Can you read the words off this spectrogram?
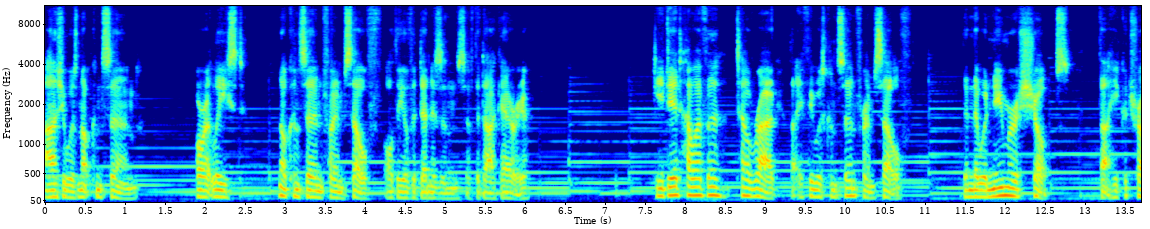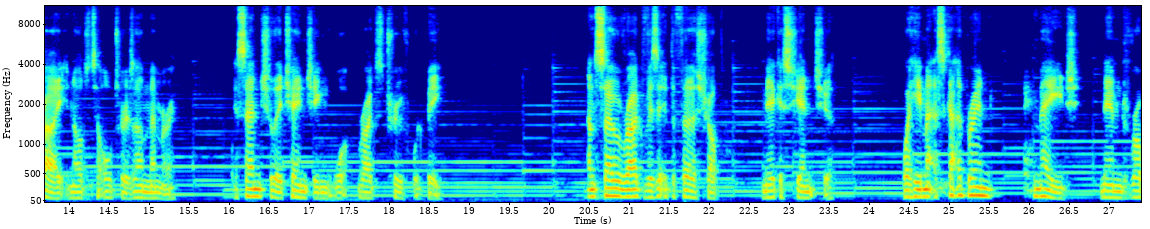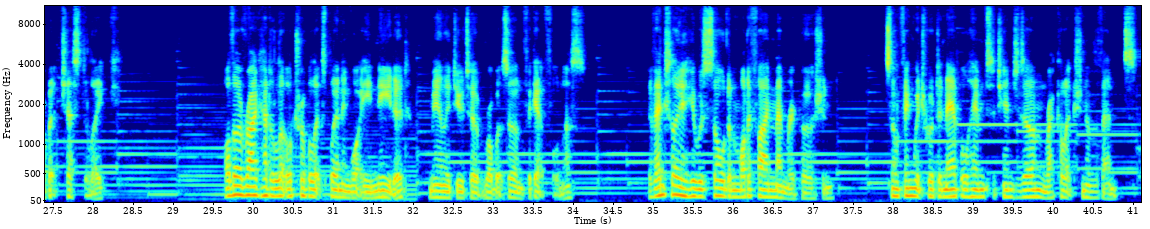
Arja was not concerned, or at least not concerned for himself or the other denizens of the dark area. He did, however, tell Rag that if he was concerned for himself, then there were numerous shops that he could try in order to alter his own memory, essentially changing what Rag's truth would be. And so Rag visited the first shop, Mega Scientia, where he met a scatterbrained mage named Robert Chesterlake. Although Rag had a little trouble explaining what he needed, mainly due to Robert's own forgetfulness, eventually he was sold a modified memory potion, something which would enable him to change his own recollection of events.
